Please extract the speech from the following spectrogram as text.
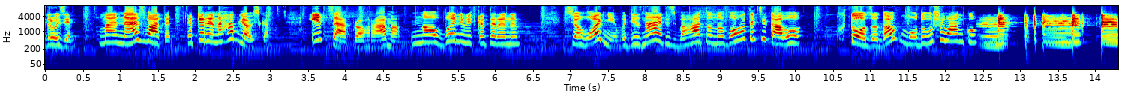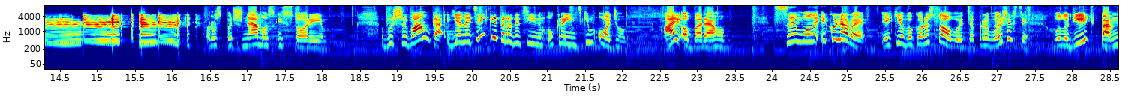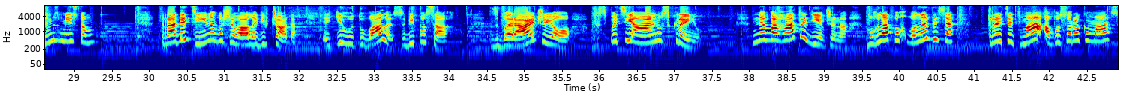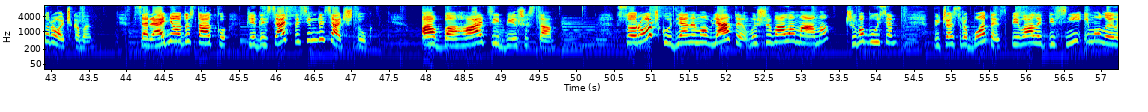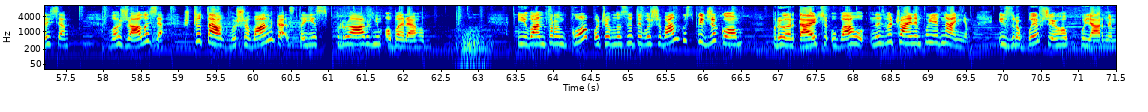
друзі! Мене звати Катерина Габльовська. І це програма Новини від Катерини. Сьогодні ви дізнаєтесь багато нового та цікавого. Хто задав моду вишиванку? Розпочнемо з історії. Вишиванка є не тільки традиційним українським одягом, а й оберегом. Символи і кольори, які використовуються при вишивці, володіють певним змістом. Традиційно вишивали дівчата, які готували собі посаг, збираючи його в спеціальну скриню. Небагата дівчина могла похвалитися 30 або 40 сорочками, середнього достатку 50 та 70 штук, а багаті більше 100. Сорочку для немовляти вишивала мама чи бабуся. Під час роботи співали пісні і молилися. Вважалося, що так вишиванка стає справжнім оберегом. Іван Франко почав носити вишиванку з піджаком, привертаючи увагу незвичайним поєднанням і зробивши його популярним.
